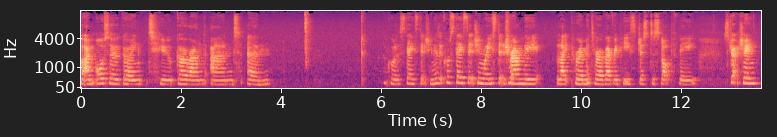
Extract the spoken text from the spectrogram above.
but I'm also going to go around and um, I call it stay stitching. Is it called stay stitching where you stitch around the like perimeter of every piece just to stop the stretching?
